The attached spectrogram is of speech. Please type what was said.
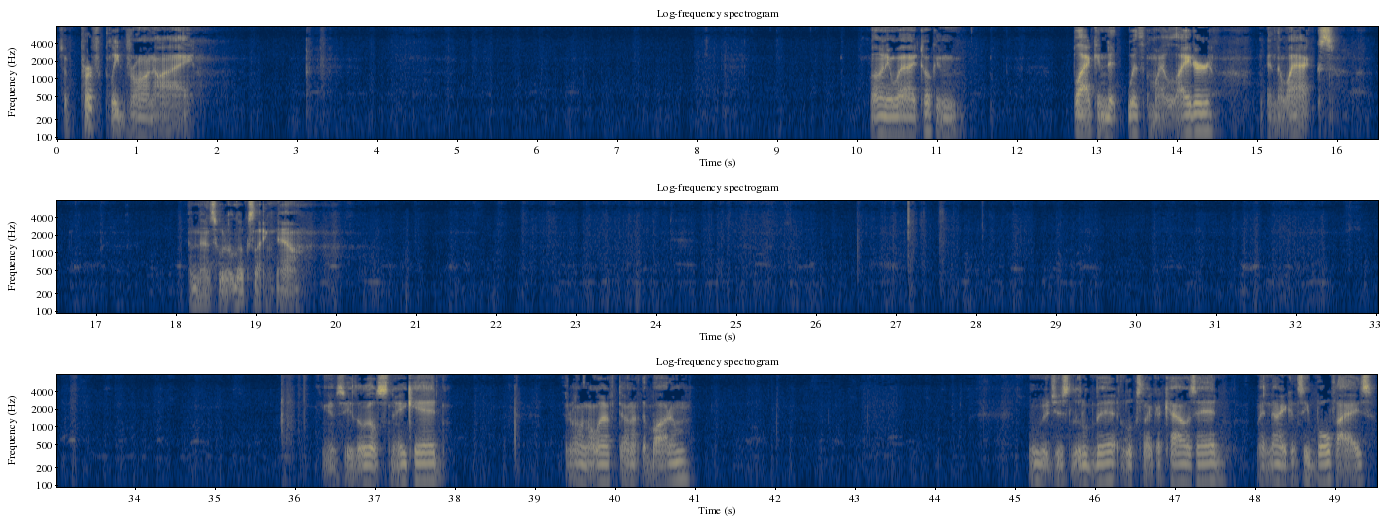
It's a perfectly drawn eye. Well, anyway, I took and blackened it with my lighter and the wax. And that's what it looks like now. You can see the little snake head. They're on the left down at the bottom. It just a little bit. It looks like a cow's head. And now you can see both eyes.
